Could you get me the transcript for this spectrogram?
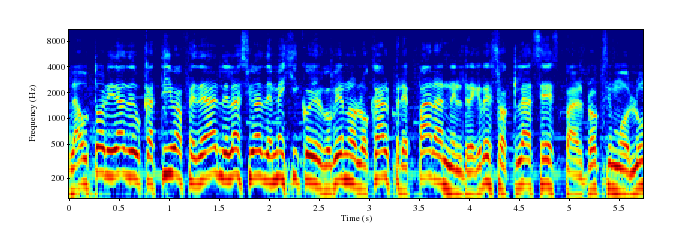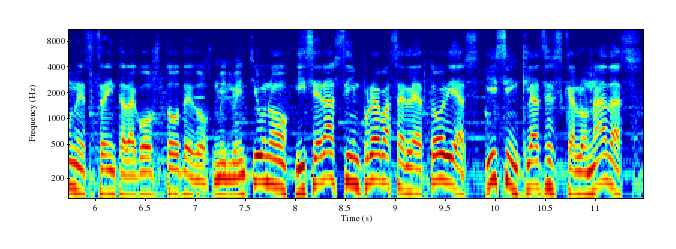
La Autoridad Educativa Federal de la Ciudad de México y el gobierno local preparan el regreso a clases para el próximo lunes 30 de agosto de 2021 y será sin pruebas aleatorias y sin clases escalonadas.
